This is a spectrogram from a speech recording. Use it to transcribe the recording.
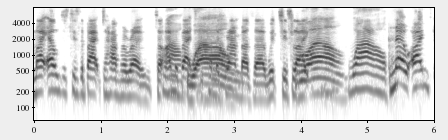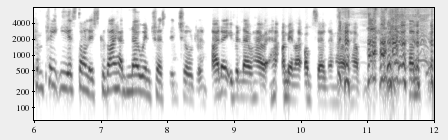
my eldest is about to have her own. So I'm Wow. about to become a grandmother, which is like wow. Wow. No, I'm completely astonished because I had no interest in children. I don't even know how it. Ha- I mean, like, obviously, I know how it happened. um,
